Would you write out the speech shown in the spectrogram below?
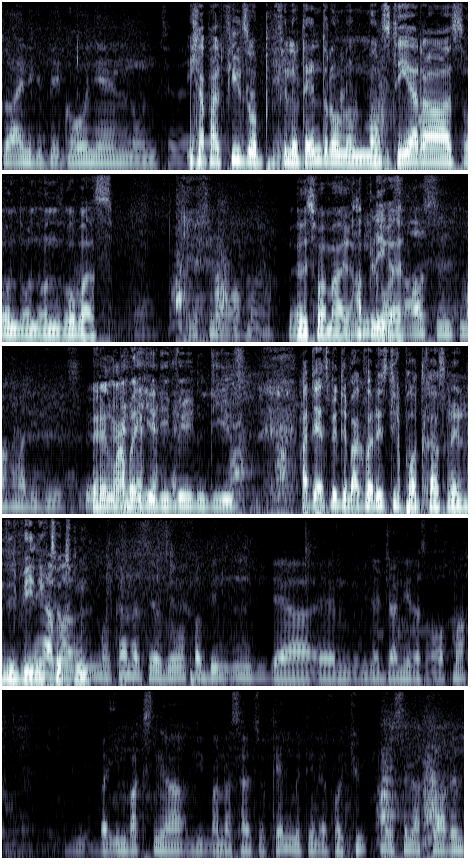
So einige Begonien und äh, Ich habe halt viel so Philodendron und Monsteras und, und, und sowas. müssen wir auch mal. Da müssen wir mal Wenn die Mikros Ableger. aus sind, machen wir die Deals. Dann machen wir hier die wilden Deals. Hat jetzt mit dem Aquaristik-Podcast relativ wenig Nee, zu tun. Man kann das ja so verbinden, wie der, ähm, wie der Gianni das auch macht. Bei ihm wachsen ja, wie man das halt so kennt, mit den Efeutypen aus den Aquarien.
